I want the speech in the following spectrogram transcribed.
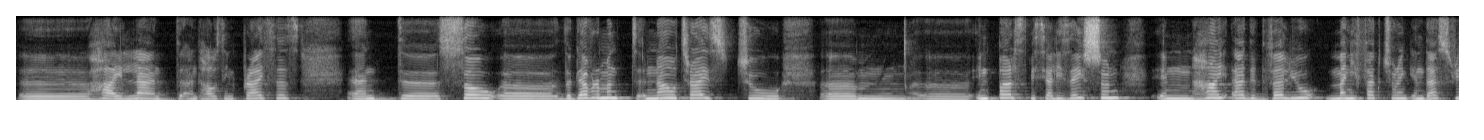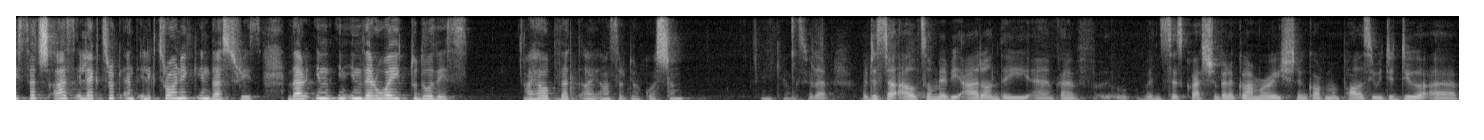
high land and housing prices. And uh, so uh, the government now tries to um, uh, impulse specialization in high added value manufacturing industries such as electric and electronic industries. They're in, in, in their way to do this. I hope that I answered your question. Thank you. Thanks for that. I'll just also maybe add on the um, kind of Winston's question about agglomeration and government policy. We did do a,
